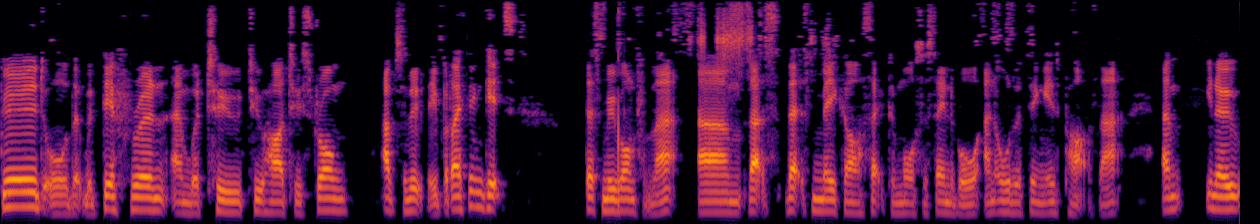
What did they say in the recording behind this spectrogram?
good or that were different and were too, too hard, too strong. Absolutely. But I think it's, let's move on from that. Um, let's, let's make our sector more sustainable and auditing is part of that. Um, you know,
